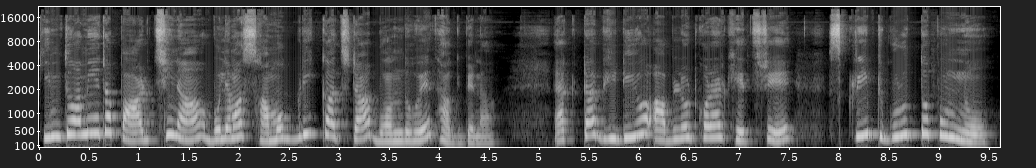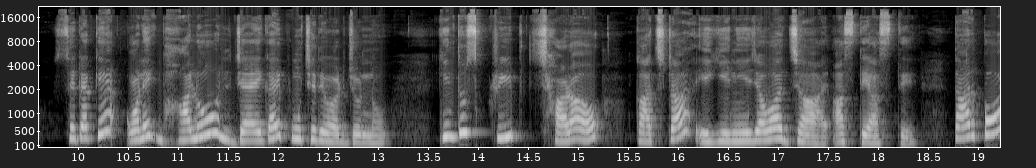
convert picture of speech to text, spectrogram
কিন্তু আমি এটা পারছি না বলে আমার সামগ্রিক কাজটা বন্ধ হয়ে থাকবে না। একটা ভিডিও আপলোড করার ক্ষেত্রে স্ক্রিপ্ট গুরুত্বপূর্ণ সেটাকে অনেক ভালো জায়গায় পৌঁছে দেওয়ার জন্য। কিন্তু স্ক্রিপ্ট ছাড়াও কাজটা এগিয়ে নিয়ে যাওয়া যায় আস্তে আস্তে। তারপর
